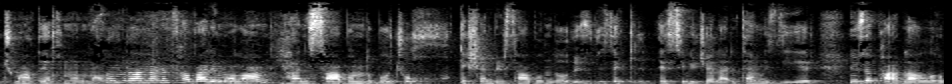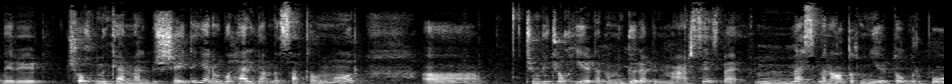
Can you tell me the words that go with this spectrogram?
3 manata yaxın olmalı idi. Sonra mənim favorim olan, yəni sabundur bu. Çox qəşən bir sabundur. Üzünüzdəki e, sivilcələri təmizləyir, üzə parlaqlıq verir. Çox mükəmməl bir şeydir. Yəni bu hər yanda satılmır. Çünki çox yerdə bunu görə bilmərsiniz və məhz mən aldığım yerdə olur bu.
